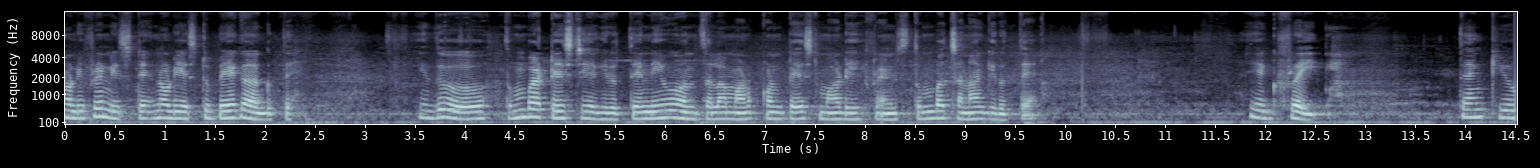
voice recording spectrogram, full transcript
ನೋಡಿ ಫ್ರೆಂಡ್ ಇಷ್ಟೇ. ನೋಡಿ ಎಷ್ಟು ಬೇಗ ಆಗುತ್ತೆ. ಇದು ತುಂಬ ಟೇಸ್ಟಿಯಾಗಿರುತ್ತೆ. ನೀವು ಒಂದು ಸಲ ಮಾಡ್ಕೊಂಡು ಟೇಸ್ಟ್ ಮಾಡಿ ಫ್ರೆಂಡ್ಸ್ ತುಂಬ ಚೆನ್ನಾಗಿರುತ್ತೆ. ಎಗ್ ಫ್ರೈ ಥ್ಯಾಂಕ್ ಯು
